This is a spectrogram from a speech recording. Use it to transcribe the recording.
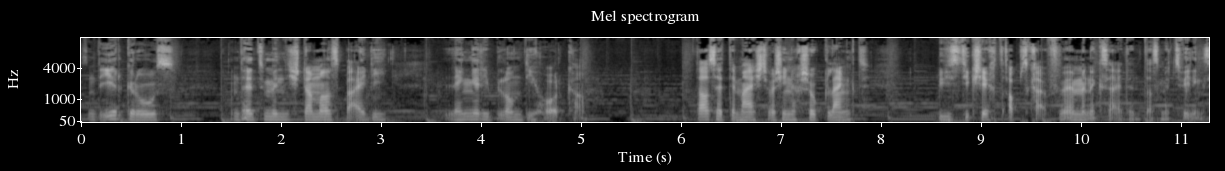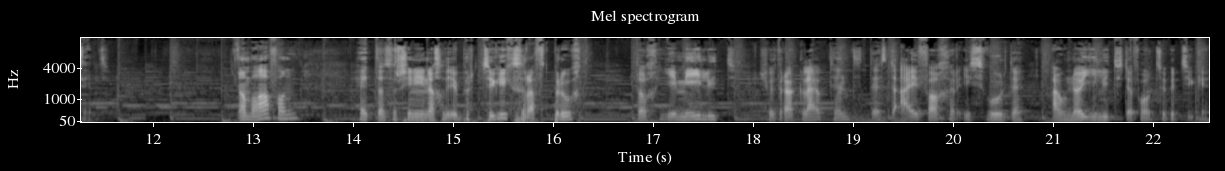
sind eher gross und haben zumindest damals beide längere blonde Haare gehabt. Das hat den meisten wahrscheinlich schon gelangt, uns die Geschichte abzukaufen, wenn wir ihnen gesagt haben, dass wir Zwillinge sind. Am Anfang hat das wahrscheinlich noch ein bisschen Überzeugungskraft gebraucht, doch je mehr Leute schon daran geglaubt haben, desto einfacher ist es wurde, auch neue Leute davon zu überzeugen.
